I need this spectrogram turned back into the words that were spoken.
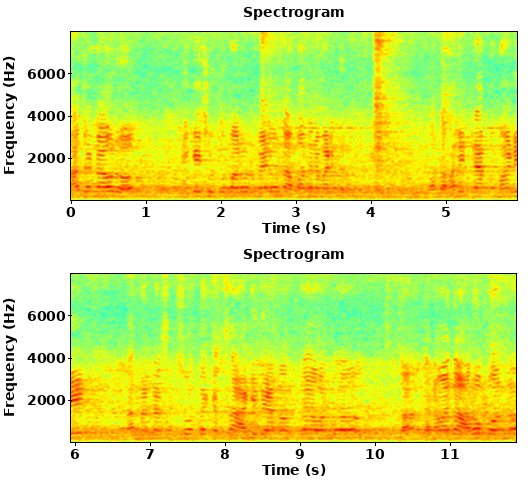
ರಾಜಣ್ಣ ಅವರು ಡಿ ಕೆ ಶಿವಕುಮಾರ್ ಅವ್ರ ಮೇಲೆ ಒಂದು ಆಪಾದನೆ ಮಾಡಿದ್ದರು. ಒಂದು ಹನಿ ಟ್ರ್ಯಾಪ್ ಮಾಡಿ ನನ್ನನ್ನು ಶಿಕ್ಷುವಂಥ ಕೆಲಸ ಆಗಿದೆ ಅನ್ನೋಂಥ ಒಂದು ಘನವಾದ ಆರೋಪವನ್ನು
